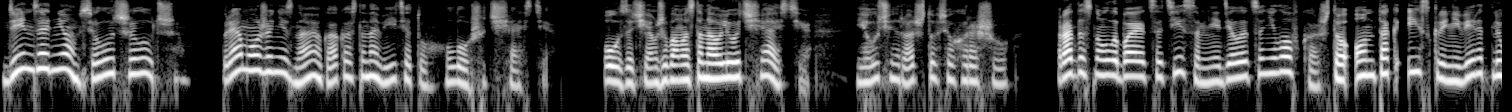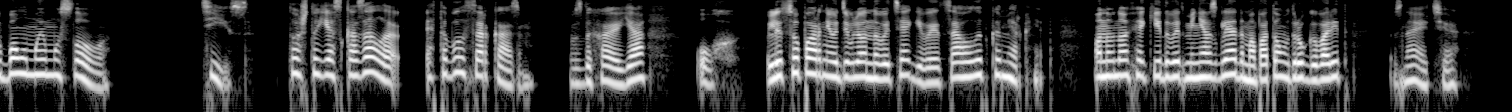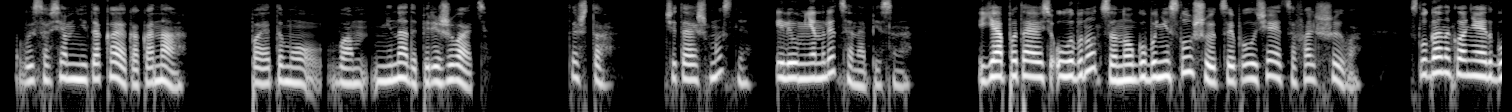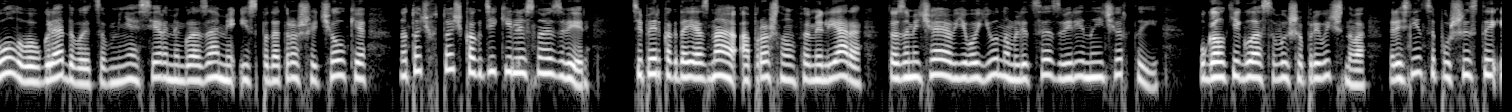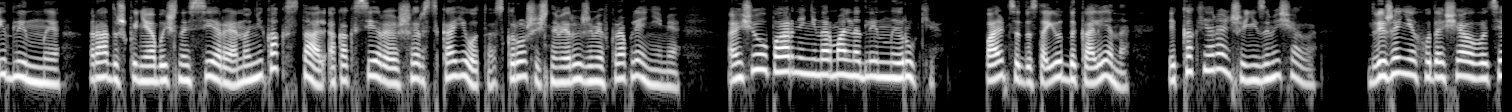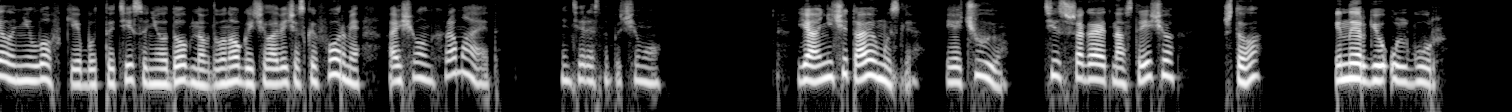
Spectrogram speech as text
День за днем все лучше и лучше. Прямо уже не знаю, как остановить эту лошадь счастья. «О, зачем же вам останавливать счастье? Я очень рад, что все хорошо». Радостно улыбается Тиса, мне делается неловко, что он так искренне верит любому моему слову. «Тис, то, что я сказала, это был сарказм. Вздыхаю я. Ох. Лицо парня удивленно вытягивается, а улыбка меркнет. Он вновь окидывает меня взглядом, а потом вдруг говорит, «Знаете, вы совсем не такая, как она, поэтому вам не надо переживать». «Ты что, читаешь мысли? Или у меня на лице написано?» Я пытаюсь улыбнуться, но губы не слушаются, и получается фальшиво. Слуга наклоняет голову, вглядывается в меня серыми глазами из-под отросшей челки, но точь-в-точь, как дикий лесной зверь. Теперь, когда я знаю о прошлом фамильяра, то замечаю в его юном лице звериные черты. Уголки глаз выше привычного, ресницы пушистые и длинные, радужка необычно серая, но не как сталь, а как серая шерсть койота с крошечными рыжими вкраплениями. А еще у парня ненормально длинные руки. Пальцы достают до колена. И как я раньше не замечала — Движения худощавого тела неловкие, будто Тису неудобно в двуногой человеческой форме, а еще он хромает. Интересно, почему? Я не читаю мысли. Я чую. Тис шагает навстречу. Что? Энергию Ульгур.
